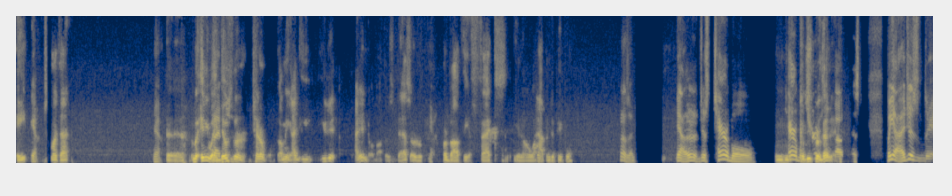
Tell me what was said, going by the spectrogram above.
eight, Yeah. something like that. Yeah. Uh, but anyway, But those mean- were terrible. I mean, I you, you didn't. I didn't know about those deaths or Yeah. or about the effects. You know what Yeah. happened to people. that was it yeah there were just terrible Mhm. terrible Could be prevented. about this but yeah i just eh,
